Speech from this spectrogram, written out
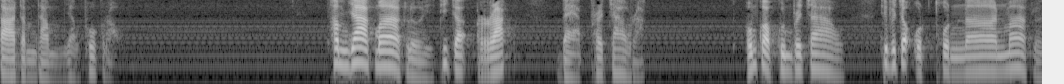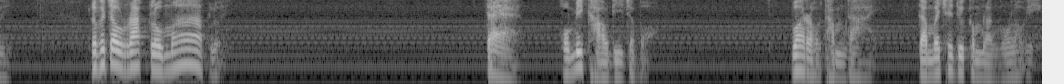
ตาดำๆอย่างพวกเราทำยากมากเลยที่จะรักแบบพระเจ้ารัก ผมขอบคุณพระเจ้าที่พระเจ้าอดทนนานมากเลย แล้วพระเจ้ารักเรามากเลย แต่ผมมีข่าวดีจะบอก ว่าเราทำได้ แต่ไม่ใช่ด้วยกำลังของเราเอง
